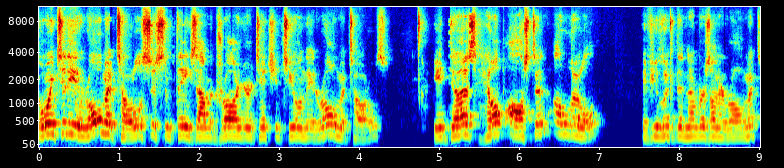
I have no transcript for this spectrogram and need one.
Going to the enrollment totals, just some things I would draw your attention to on the enrollment totals. It does help Austin a little if you look at the numbers on enrollment.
